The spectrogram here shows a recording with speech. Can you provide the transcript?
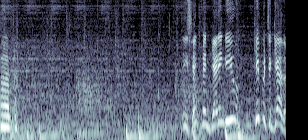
Dobra. These hitmen getting to you? Keep it together!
